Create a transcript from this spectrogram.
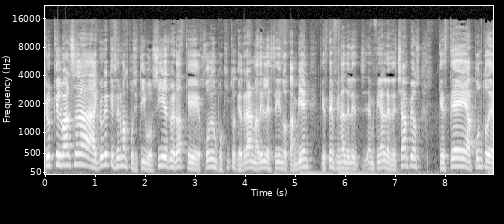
Creo que el Barça, creo que hay que ser más positivo. Sí, es verdad que jode un poquito que el Real Madrid le esté yendo tan bien, que esté en, final en finales de Champions, que esté a punto de,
